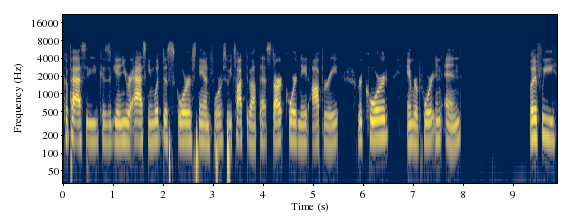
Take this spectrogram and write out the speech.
capacity because again you were asking what does score stand for? So we talked about that start coordinate operate record and report and end. But if we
